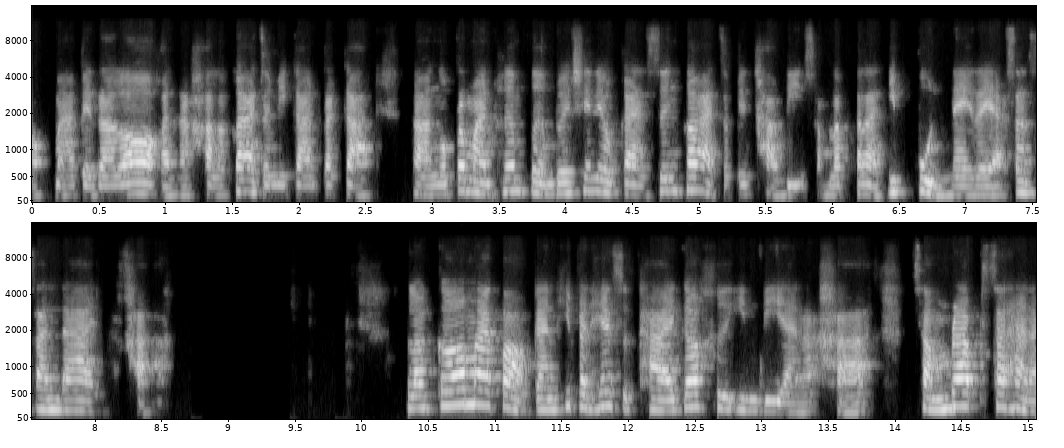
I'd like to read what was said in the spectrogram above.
ออกมาเป็นระลอกกันนะคะ แล้วก็อาจจะมีการประกาศงบประมาณเพิ่มเติมด้วยเช่นเดียวกัน ซึ่งก็อาจจะเป็นข่าวดีสำหรับตลาดญี่ปุ่นในระยะสั้น ๆ ได้นะคะแล้วก็มาต่อกันที่ประเทศสุดท้ายก็คืออินเดียนะคะสำหรับสถาน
